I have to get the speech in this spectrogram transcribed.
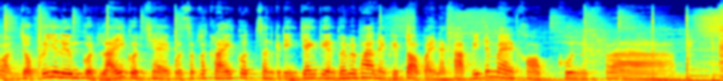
ก่อนจบก็อย่าลืมกดไลค์กดแชร์กด Subscribe กดสั่นกระดิ่งแจ้งเตือนเพื่อไม่พลาดในคลิปต่อไปนะครับมิสเตอร์แมนขอบคุณครับ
